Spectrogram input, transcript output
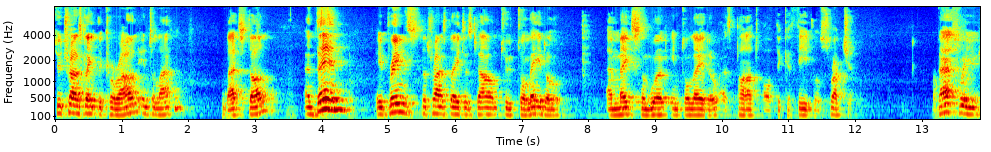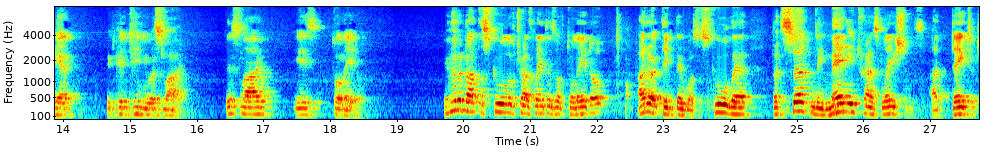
to translate the Quran into Latin. That's done. And then it brings the translators down to Toledo and makes them work in Toledo as part of the cathedral structure. That's where you get the continuous line. This line is Toledo. You heard about the School of Translators of Toledo? I don't think there was a school there, but certainly many translations are dated.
